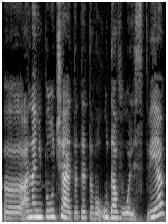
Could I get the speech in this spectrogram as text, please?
она не получает от этого удовольствия,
